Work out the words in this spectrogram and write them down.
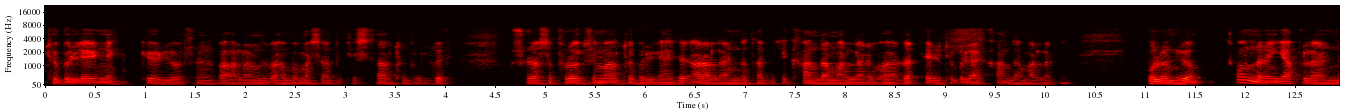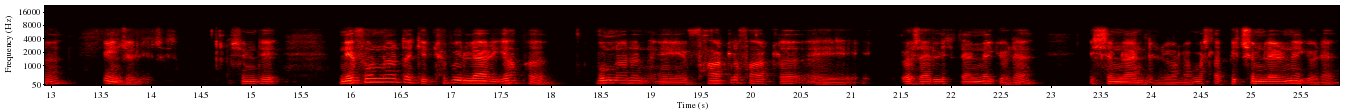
tübüllerini görüyorsunuz bağlarınızı. Bakın bu mesela bir distal tübüldür. Şurası proksimal tübüllerdir. Aralarında tabii ki kan damarları vardır. Peritübüler kan damarları bulunuyor. Onların yapılarını inceleyeceğiz. Şimdi nefronlardaki tübüller yapı bunların e, farklı farklı e, özelliklerine göre isimlendiriliyorlar. Mesela biçimlerine göre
